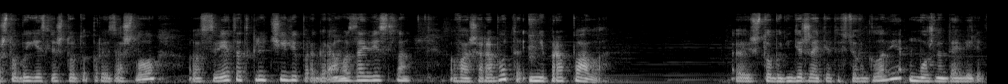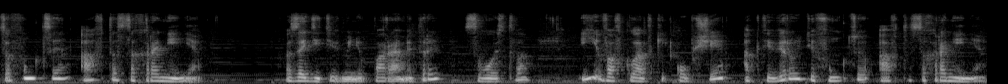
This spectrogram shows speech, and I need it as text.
чтобы если что-то произошло, свет отключили, программа зависла, ваша работа не пропала. Э, чтобы не держать это все в голове, можно довериться функции автосохранения. Зайдите в меню «Параметры», «Свойства» и во вкладке «Общие» активируйте функцию автосохранения.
